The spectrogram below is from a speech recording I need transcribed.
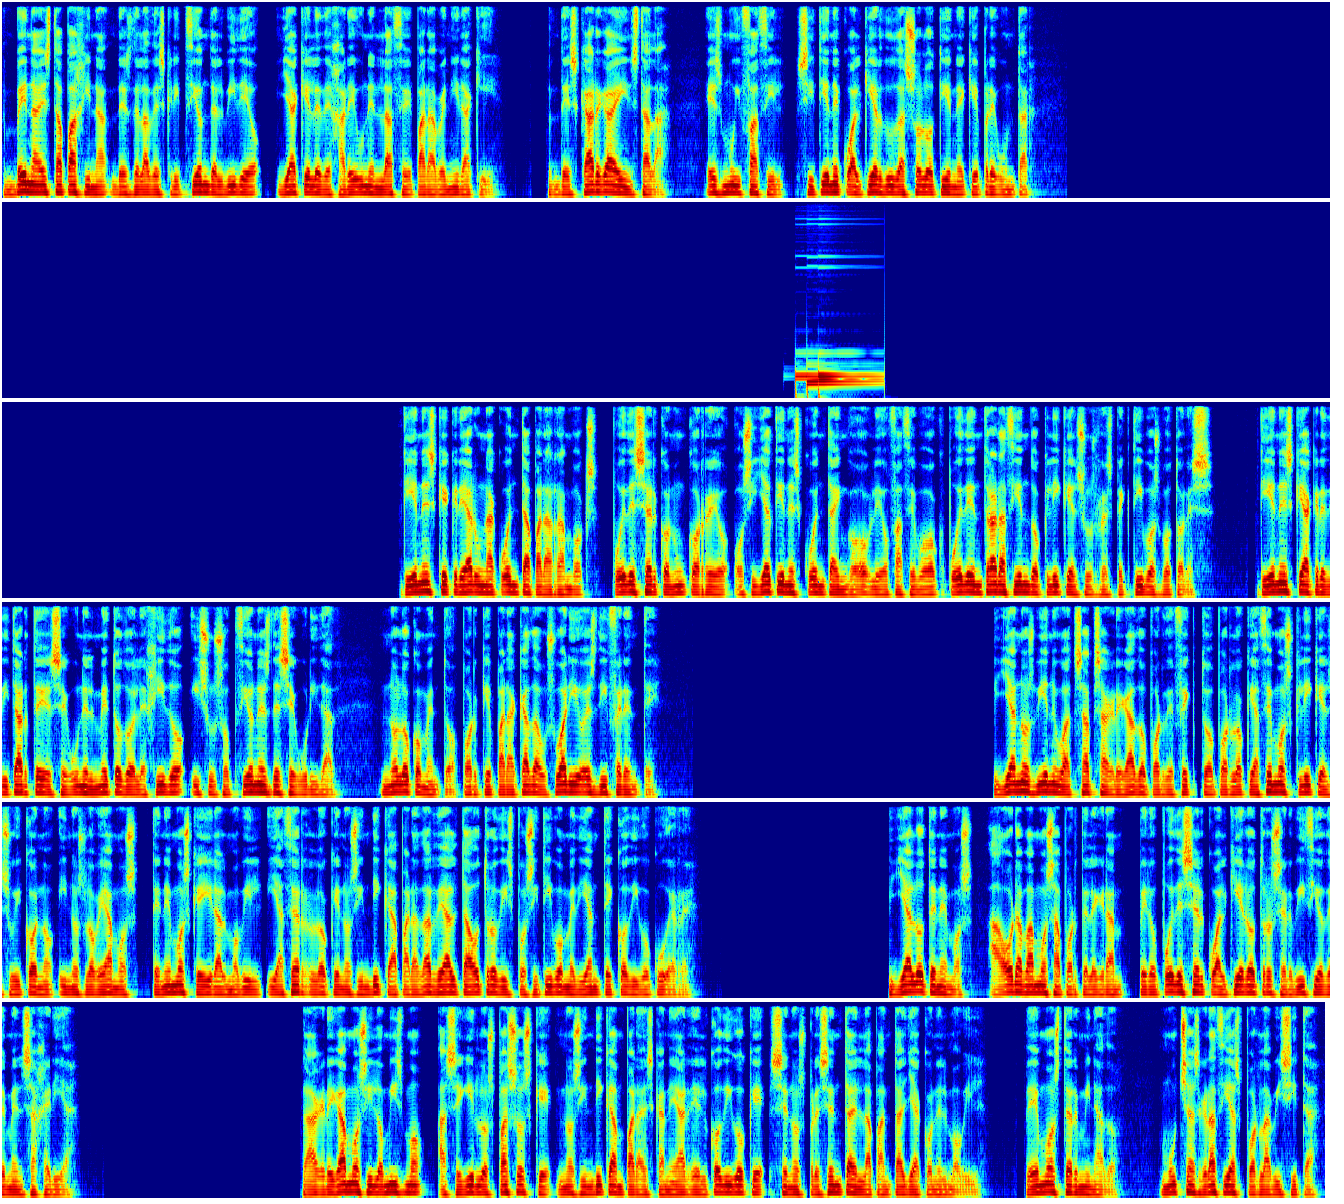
Ven a esta página desde la descripción del vídeo, ya que le dejaré un enlace para venir aquí. Descarga e instala. Es muy fácil, si tiene cualquier duda solo tiene que preguntar. Tienes que crear una cuenta para Rambox, puede ser con un correo o si ya tienes cuenta en Google o Facebook puede entrar haciendo clic en sus respectivos botones. Tienes que acreditarte según el método elegido y sus opciones de seguridad. No lo comento porque para cada usuario es diferente. Ya nos viene WhatsApp agregado por defecto por lo que hacemos clic en su icono y nos logueamos, tenemos que ir al móvil y hacer lo que nos indica para dar de alta otro dispositivo mediante código QR. Ya lo tenemos, ahora vamos a por Telegram, pero puede ser cualquier otro servicio de mensajería. Agregamos y lo mismo, a seguir los pasos que nos indican para escanear el código que se nos presenta en la pantalla con el móvil. Hemos terminado. Muchas gracias por la visita.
